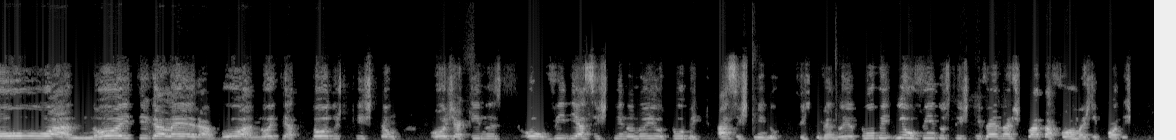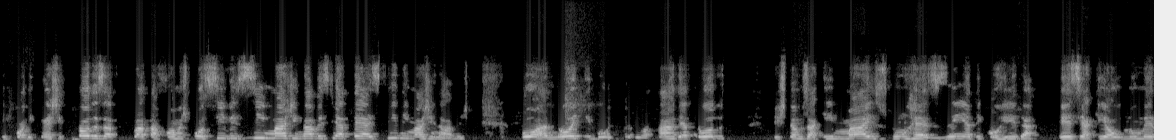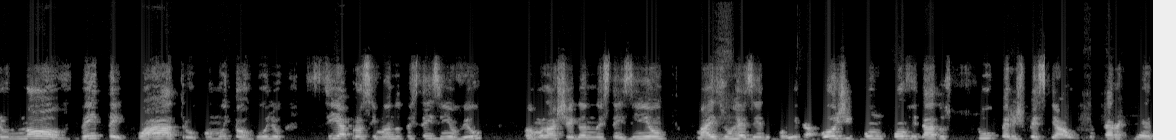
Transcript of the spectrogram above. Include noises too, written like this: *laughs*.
Boa noite, galera. Boa noite a todos que estão hoje aqui nos ouvindo e assistindo no YouTube, assistindo se estiver no YouTube e ouvindo se estiver nas plataformas de, pod, de podcast, todas as plataformas possíveis, imagináveis e até as inimagináveis. Boa noite, boa tarde a todos. Estamos aqui mais um resenha de corrida. Esse aqui é o número 94, com muito orgulho, se aproximando do Stenzinho, viu? Vamos lá, chegando no Stenzinho, mais um resenha de corrida. Hoje com um convidado super especial, um cara que é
